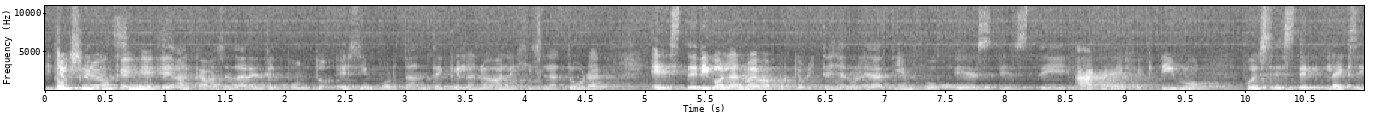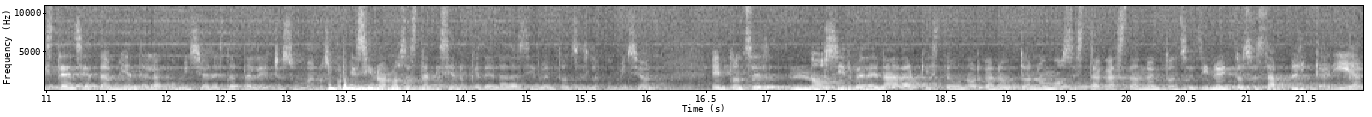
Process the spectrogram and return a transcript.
Y yo creo que eh, eh, acabas de dar en el punto. Es importante que la nueva legislatura, este, digo la nueva, porque ahorita ya no le da tiempo, es este, haga efectivo pues este, la existencia también de la Comisión Estatal de Derechos Humanos, porque si no nos están diciendo que de nada sirve entonces la comisión, entonces no sirve de nada que esté un órgano autónomo, se está gastando entonces dinero, entonces aplicaría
